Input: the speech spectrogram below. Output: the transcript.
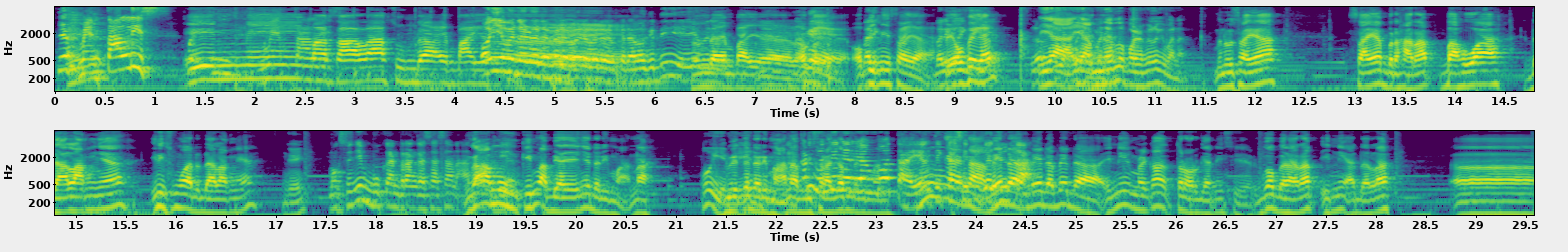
Ya. Mentalis. Ini masalah Sunda Empire. Oh iya benar benar benar benar benar. Kenapa ke dia? ya, Sunda benar. Empire. Oke, Oke, opini balik- saya. balik POV lagi kan? ya. Iya, lo- iya, lo- menurut lu point of view lu gimana? Menurut saya, saya berharap bahwa dalangnya, ini semua ada dalangnya. Oke. Maksudnya bukan Rangga Sasana. Nggak atau dia? mungkin lah biayanya dari mana. Oh iya. Duitnya biayanya dari mana? Kan duitnya dari anggota yang Enggak, dikasih 3 beda, juta. Beda, beda, Ini mereka terorganisir. Gue berharap ini adalah eh,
